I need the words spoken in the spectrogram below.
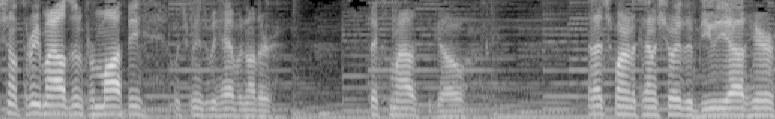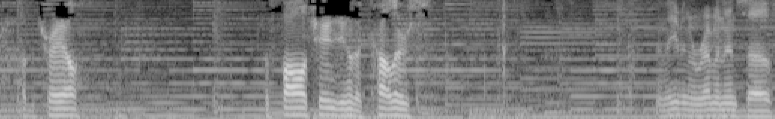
Additional three miles in from Mauthe, which means we have another six miles to go. And I just wanted to kind of show you the beauty out here of the trail. The fall changing of the colors. And even the remnants of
